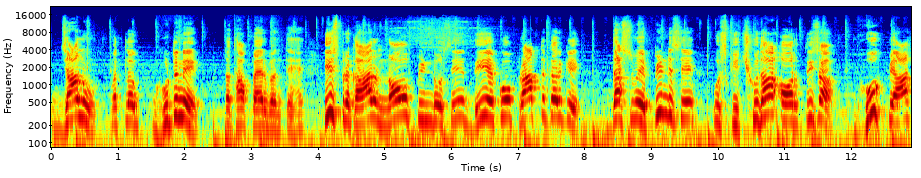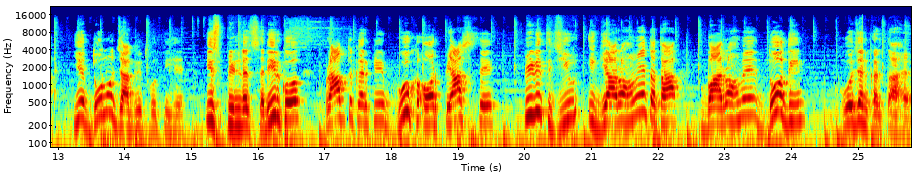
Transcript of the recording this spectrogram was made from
जानू मतलब घुटने तथा पैर बनते हैं। इस प्रकार नौ पिंडों से देह को प्राप्त करके दसवें पिंड से उसकी क्षुधा और तृषा, भूख, प्यास, ये दोनों जागृत होती है। इस पिंड शरीर को प्राप्त करके भूख और प्यास से पीड़ित जीव ग्यारहवें तथा बारहवें दो दिन भोजन करता है।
